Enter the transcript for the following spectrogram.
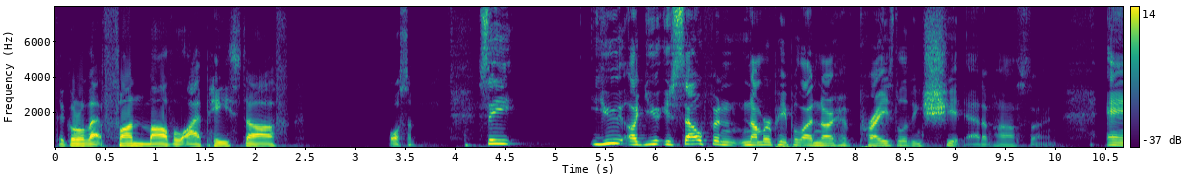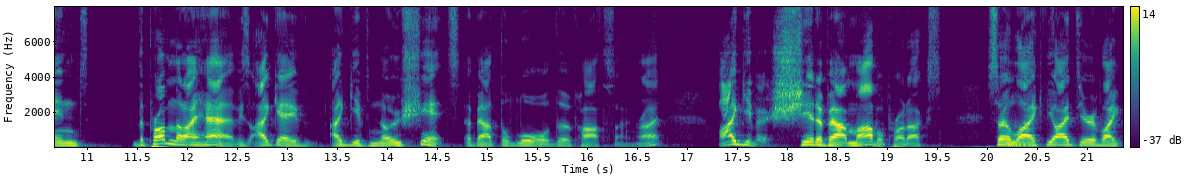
They've got all that fun Marvel IP stuff. Awesome. See, you like you yourself and a number of people I know have praised living shit out of Hearthstone, and the problem that I have is I gave I give no shits about the lore of Hearthstone, right? I give a shit about Marvel products. So mm. like the idea of like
